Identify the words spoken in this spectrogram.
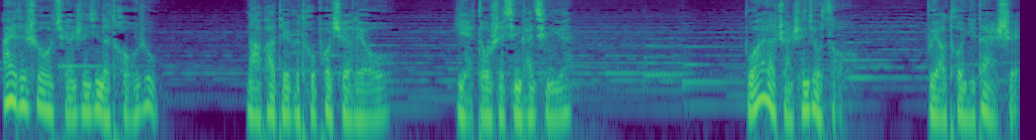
爱的时候全身心的投入，哪怕跌个头破血流，也都是心甘情愿。不爱了转身就走，不要拖泥带水，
